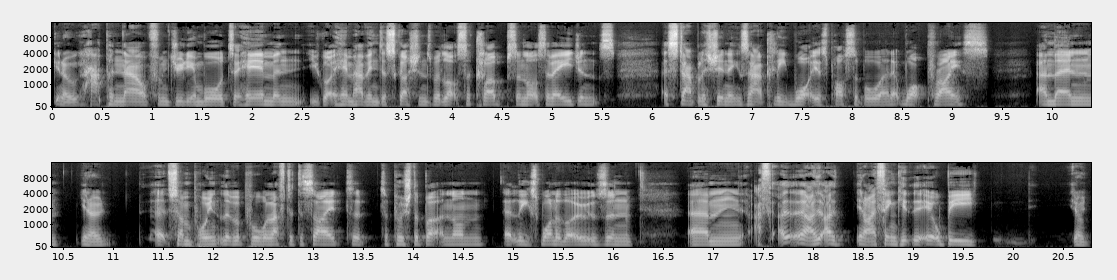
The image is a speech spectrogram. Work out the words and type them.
you know happen now from Julian Ward to him, and you've got him having discussions with lots of clubs and lots of agents, establishing exactly what is possible and at what price, and then you know at some point Liverpool will have to decide to to push the button on at least one of those, and um, I, I, I you know I think it, it'll be you know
